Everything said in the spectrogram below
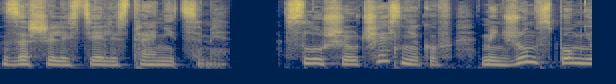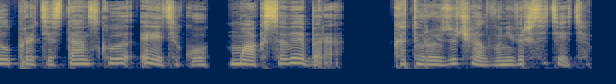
зашелестели страницами. Слушая участников, Минжун вспомнил протестантскую этику Макса Вебера, которую изучал в университете.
